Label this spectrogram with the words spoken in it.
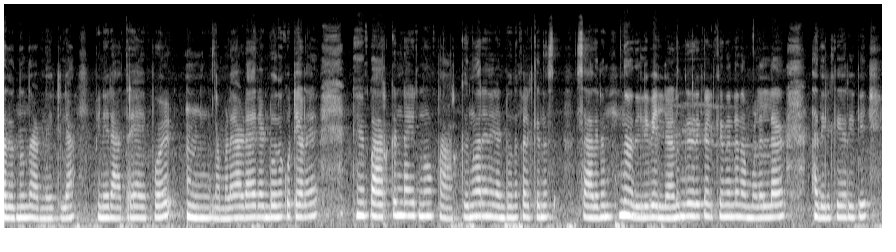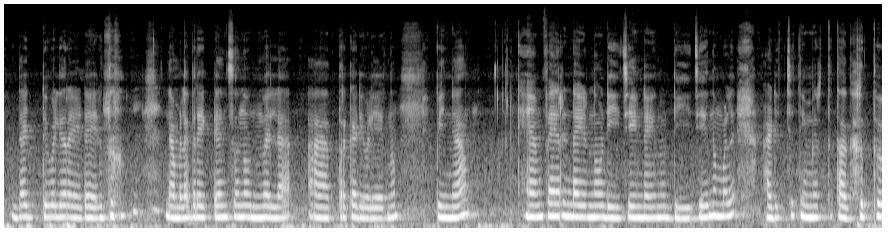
അതൊന്നും നടന്നിട്ടില്ല. പിന്നെ രാത്രി ആയപ്പോൾ നമ്മൾ അവിടെ രണ്ട് മൂന്ന് കുട്ടികളെ പാർക്ക് ഉണ്ടായിരുന്നു. പാർക്ക് എന്ന് പറയുന്നത് രണ്ട് മൂന്ന് കളിക്കുന്ന സാധനം അതിൽ വലിയ ആളും കയറി കളിക്കുന്നുണ്ട്. നമ്മളെല്ലാം അതിൽ കയറിയിട്ട് ഇത് അടിപൊളി റൈഡായിരുന്നു നമ്മളെ ബ്രേക്ക് ഡാൻസ് ഒന്നും ഒന്നുമല്ല അത്രയ്ക്ക് അടിപൊളിയായിരുന്നു. പിന്നെ ക്യാമ്പ് ഫയർ ഉണ്ടായിരുന്നു ഡി ജെ ഉണ്ടായിരുന്നു. ഡി ജെ നമ്മൾ അടിച്ച് തിമിർത്ത് തകർത്തു.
